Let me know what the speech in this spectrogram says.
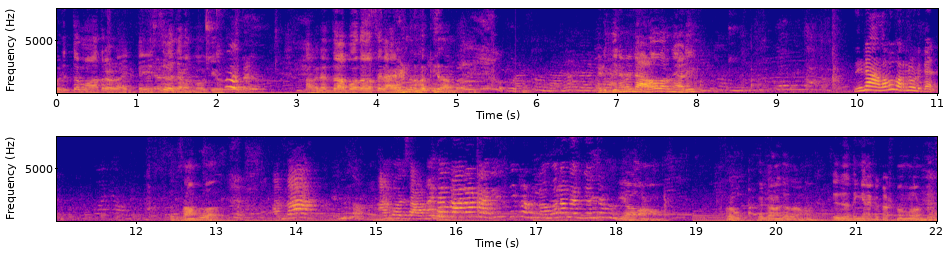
ഒരുത്ത മാത്രമേ ഉള്ളൂ. അതിന് ടേസ്റ്റ് തന്നെ നോക്കിയുള്ളൂ. നോക്കിയത് അവനെന്തോ അബോധാവസ്ഥയിലായോണ്ട് നോക്കിയതാന്ന് എടി ജിനം എന്റെ അളവ് പറഞ്ഞാടി. ഇതിന് അളവ് പറഞ്ഞു കൊടുക്കാൻ. ഒരു സാമ്പിളാ അമ്മ അമ്മ ഒരു സാമ്പിൾ ഈ അളവാണോ? അതോ വലുതാണോ ചെറുതാണോ? ഇതിനകത്ത് ഇങ്ങനെയൊക്കെ കഷ്ണങ്ങളുണ്ട്.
